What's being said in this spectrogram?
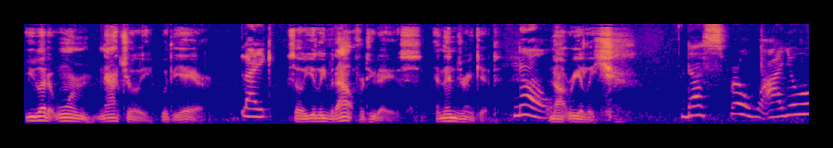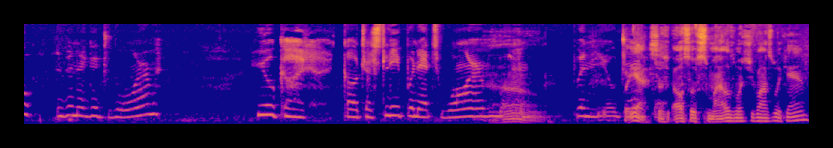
You let it warm naturally with the air. Like, So you leave it out for two days and then drink it. No. Not really. That's for a while, and then it gets warm. You could go to sleep when it's warm. oh. When you But yeah, so it. also smile as much as you possibly can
